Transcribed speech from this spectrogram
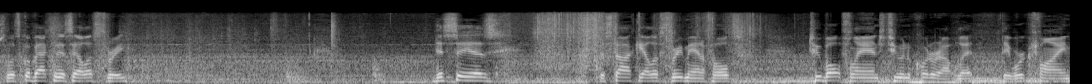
So let's go back to this LS3. This is the stock LS3 manifolds. Two bolt flange, two and a quarter outlet. They work fine.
